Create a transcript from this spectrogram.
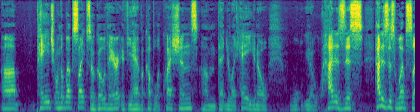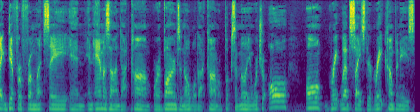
Uh, page on the website. So go there if you have a couple of questions um, that you're like, hey, you know, you know, how does this how does this website differ from, let's say, an, an Amazon.com or a BarnesandNoble.com or Books a Million, which are all all great websites. They're great companies.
